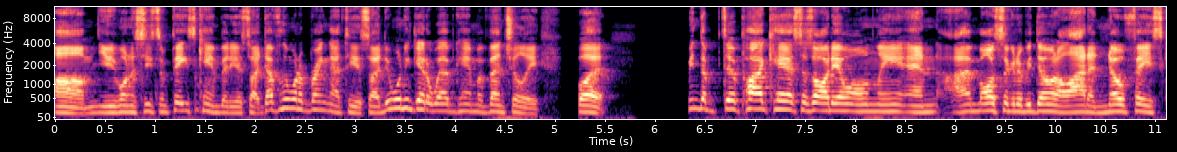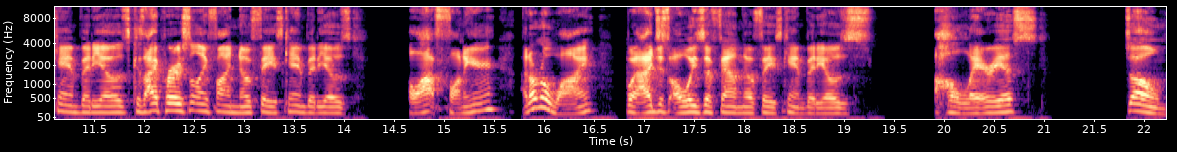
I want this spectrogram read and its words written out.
um, you want to see some face cam videos, so I definitely want to bring that to you. So I do want to get a webcam eventually, but I mean the the podcast is audio only, and I'm also going to be doing a lot of no face cam videos because I personally find no face cam videos a lot funnier. I don't know why but I just always have found no face cam videos hilarious. So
